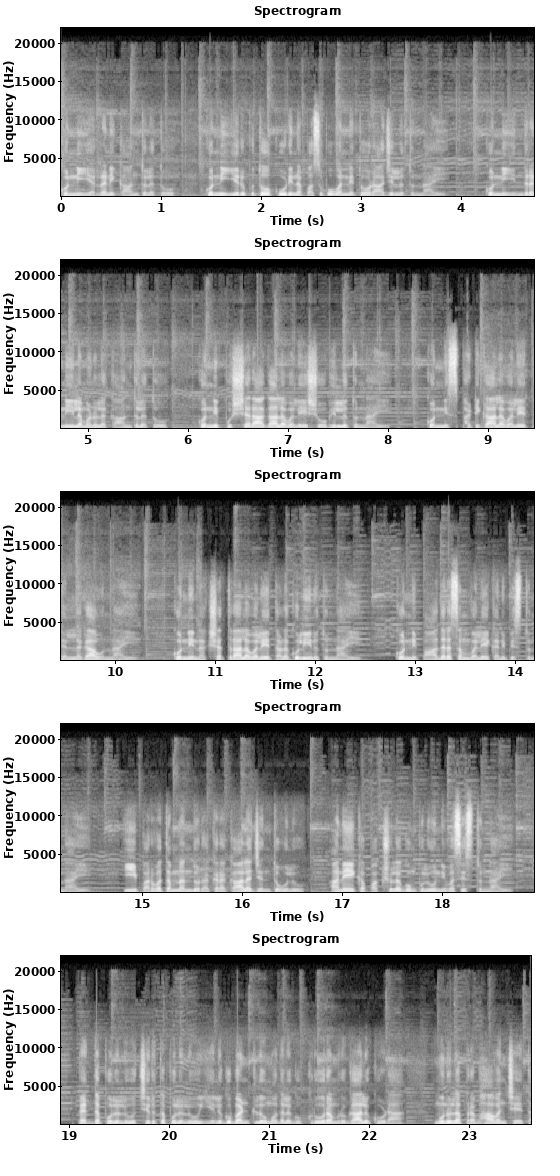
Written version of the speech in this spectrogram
కొన్ని ఎర్రని కాంతులతో కొన్ని ఎరుపుతో కూడిన పసుపు వన్నెతో రాజిల్లుతున్నాయి. కొన్ని ఇంద్రనీలమణుల కాంతులతో కొన్ని పుష్యరాగాల వలె శోభిల్లుతున్నాయి. కొన్ని స్ఫటికాల వలె తెల్లగా ఉన్నాయి. కొన్ని నక్షత్రాల వలె తడకులీనుతున్నాయి కొన్ని పాదరసం వలె కనిపిస్తున్నాయి. ఈ పర్వతం నందు రకరకాల జంతువులు అనేక పక్షుల గుంపులు నివసిస్తున్నాయి. పెద్ద పులులు చిరుతపులులు ఎలుగుబంట్లు మొదలగు క్రూర మృగాలు కూడా మునుల ప్రభావం చేత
